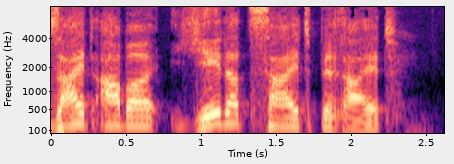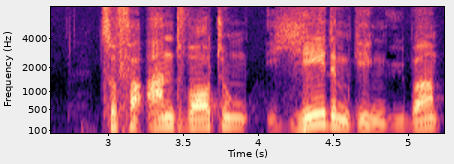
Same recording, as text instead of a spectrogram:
Seid aber jederzeit bereit zur Verantwortung jedem gegenüber,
